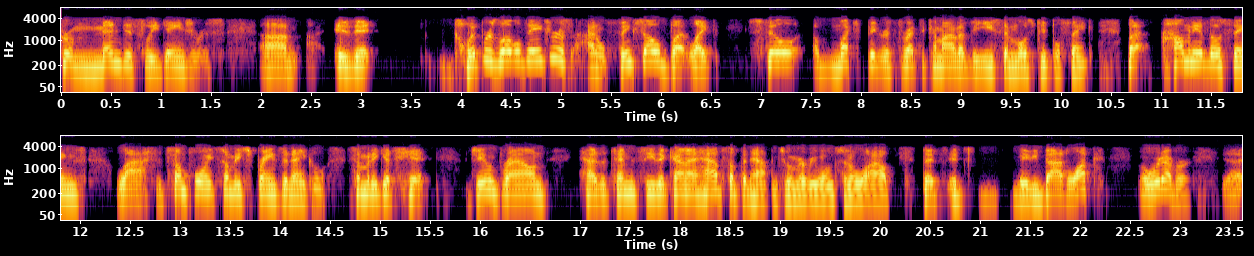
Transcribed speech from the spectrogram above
tremendously dangerous. Um, is it Clippers level dangerous? I don't think so, but like still a much bigger threat to come out of the East than most people think. But how many of those things last. At some point, somebody sprains an ankle, somebody gets hit. Jaylen Brown has a tendency to kind of have something happen to him every once in a while. That it's maybe bad luck or whatever. Uh,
